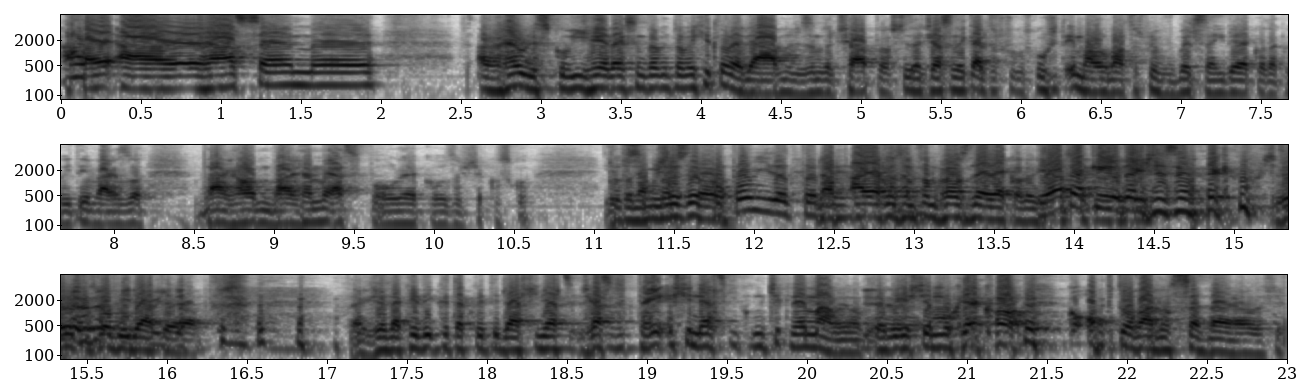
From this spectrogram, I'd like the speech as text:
Ale a já jsem, eh, a hraju diskový hry, tak jsem tam to mi chytlo nedávno, že jsem začal prostě, začal jsem to zkoušet i malovat, což mi vůbec nejde, jako takový ty Warzo, Warham, Warhammer a spolu, jako, což jako zko, je to, to si můžete popovídat tady. Na, a jako jsem v tom hrozný, jako, takže Já taky, takže jsem jako to popovídat, jo. Takže taky ty, takový ty další nerci, říkal jsem, tady ještě nerský kůček nemám, jo, který bych ještě mohl jako, jako optovat do sebe. Jo, že.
